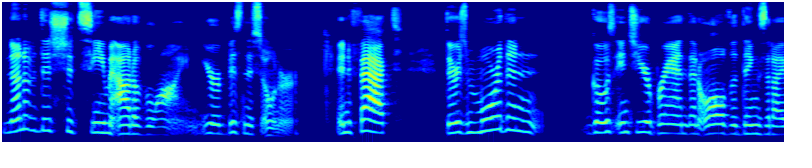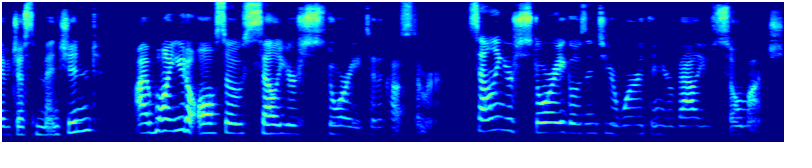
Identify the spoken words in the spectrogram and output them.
None of this should seem out of line. You're a business owner. In fact, there's more than goes into your brand than all of the things that I've just mentioned. I want you to also sell your story to the customer. Selling your story goes into your worth and your value so much.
